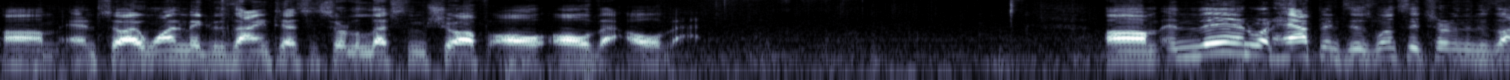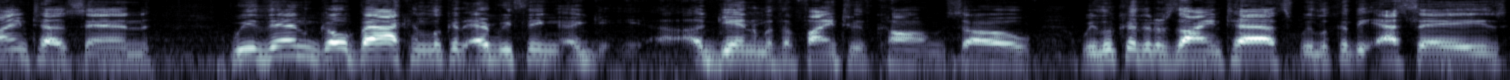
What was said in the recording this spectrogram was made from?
Um, and so I want to make a design test that sort of lets them show off all, all that. All that. Um, and then what happens is once they turn the design test in, we then go back and look at everything again with a fine tooth comb. So we look at the design tests, we look at the essays,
